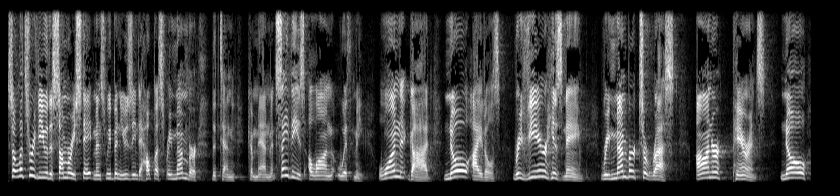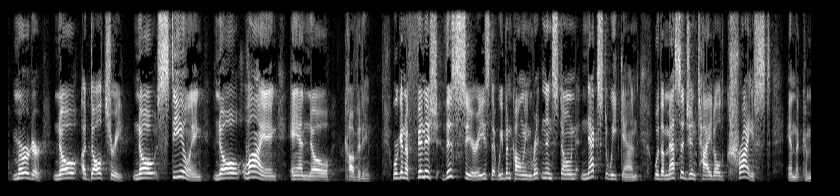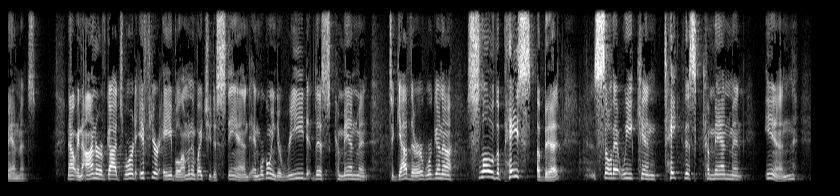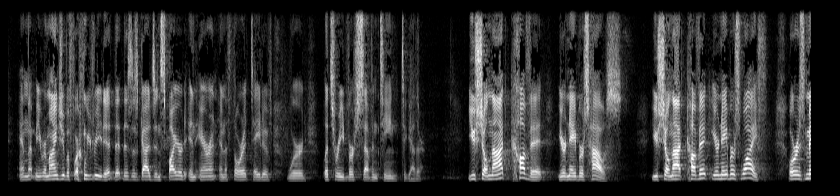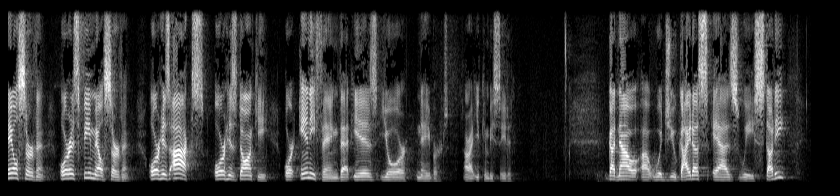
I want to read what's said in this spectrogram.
So let's review the summary statements we've been using to help us remember the Ten Commandments. Say these along with me one God, no idols, revere his name, remember to rest, honor parents, no murder, no adultery, no stealing, no lying, and no coveting. We're going to finish this series that we've been calling Written in Stone next weekend with a message entitled Christ and the Commandments. Now, in honor of God's word, if you're able, I'm going to invite you to stand and we're going to read this commandment together. We're going to slow the pace a bit so that we can take this commandment in. And let me remind you before we read it that this is God's inspired, inerrant, and authoritative word. Let's read verse 17 together. You shall not covet your neighbor's house. You shall not covet your neighbor's wife, or his male servant, or his female servant, or his ox, or his donkey, or anything that is your neighbor's. All right, you can be seated. God, now uh, would you guide us as we study,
